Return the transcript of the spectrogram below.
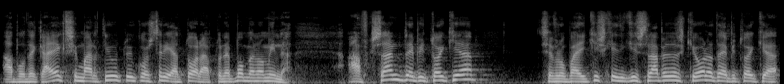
από 16 Μαρτίου του 2023, τώρα, από τον επόμενο μήνα, αυξάνουν τα επιτόκια της Ευρωπαϊκής Κεντρικής Τράπεζας και όλα τα επιτόκια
